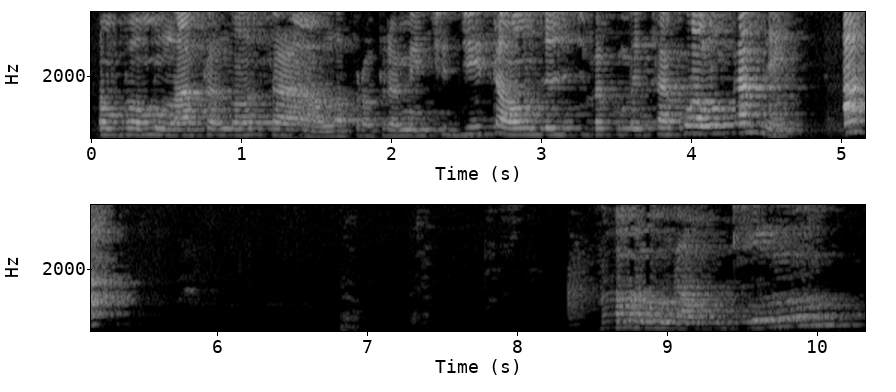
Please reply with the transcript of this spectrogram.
Então vamos lá para nossa aula propriamente dita, onde a gente vai começar com alongamento, tá? Vamos alongar um pouquinho.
